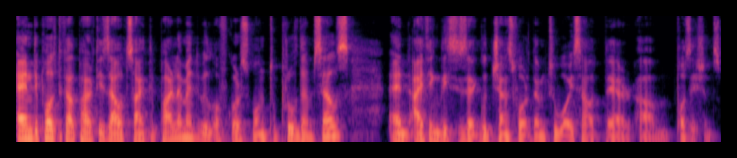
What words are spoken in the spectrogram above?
And the political parties outside the parliament will, of course, want to prove themselves. And I think this is a good chance for them to voice out their um, positions.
